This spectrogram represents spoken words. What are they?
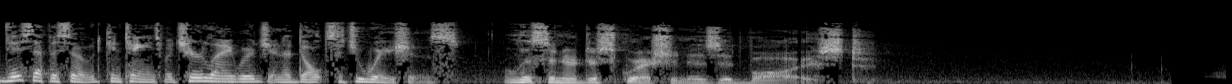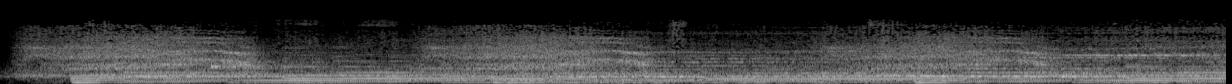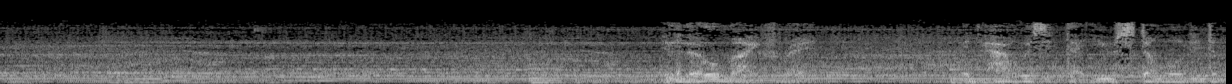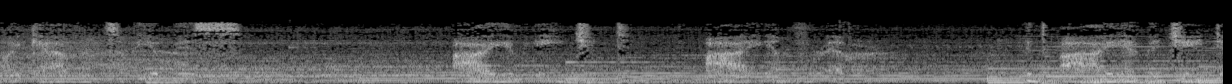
This episode contains mature language and adult situations. Listener discretion is advised. You stumbled into my caverns of the abyss? I am ancient. I am forever. And I have been chained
